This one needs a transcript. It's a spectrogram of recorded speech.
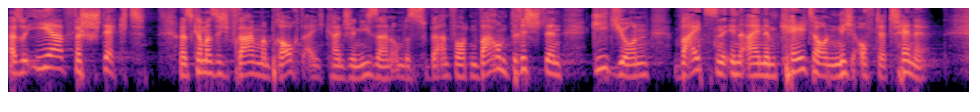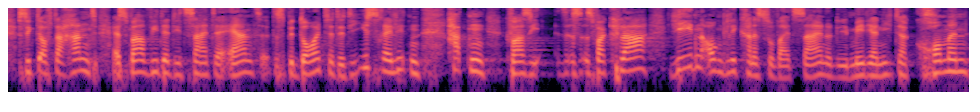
Also eher versteckt. Jetzt kann man sich fragen, man braucht eigentlich kein Genie sein, um das zu beantworten. Warum drischt denn Gideon Weizen in einem Kelter und nicht auf der Tenne? Es liegt auf der Hand, es war wieder die Zeit der Ernte. Das bedeutete, die Israeliten hatten quasi, es, war klar, jeden Augenblick kann es soweit sein und die Medianiter kommen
